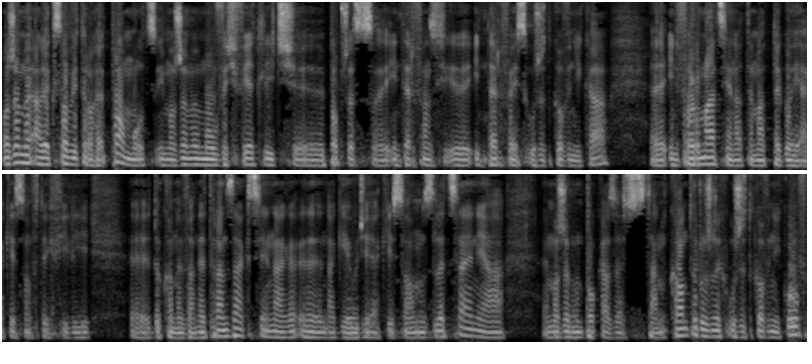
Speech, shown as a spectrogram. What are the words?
Możemy Alexowi trochę pomóc i możemy mu wyświetlić poprzez interfejs interfejs użytkownika, informacje na temat tego, jakie są w tej chwili dokonywane transakcje na, na giełdzie, jakie są zlecenia. Możemy pokazać stan kont różnych użytkowników.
